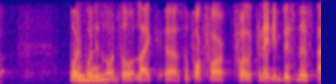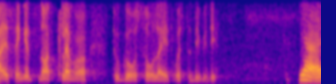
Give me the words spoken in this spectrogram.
out. What what is Mhm. also like uh, so for for for the Canadian business, I think it's not clever to go so late with the DVD. Yeah,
